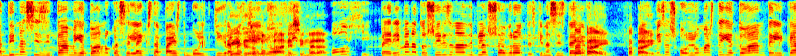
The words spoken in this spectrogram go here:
αντί να συζητάμε για το αν ο Κασελάκης θα πάει στην πολιτική γραμματεία. Ήθελες να ή τον φάνε όχι, σήμερα; Όχι. Περίμενα το ΣΥΡΙΖΑ να είναι δίπλα στους αγρότες και να συζητάει Θα γι' αυτό. πάει, θα πάει. Εμείς ασχολούμαστε για το αν τελικά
